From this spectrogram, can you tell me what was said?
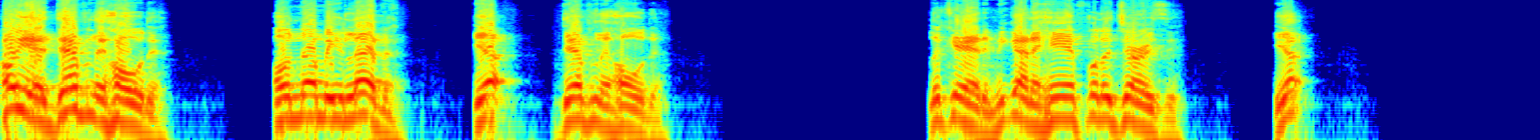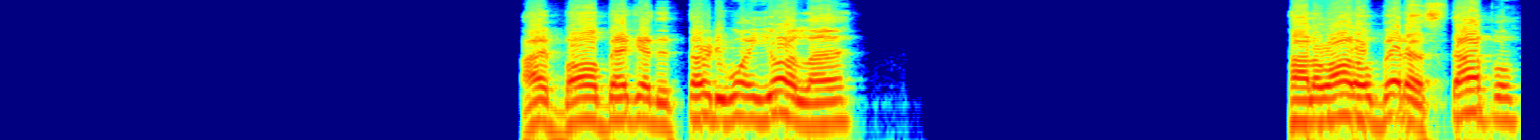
Oh yeah, definitely holding. On number 11. Yep, definitely holding. Look at him. He got a handful of jersey. Yep. All right, ball back at the 31 yard line. Colorado better stop him.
